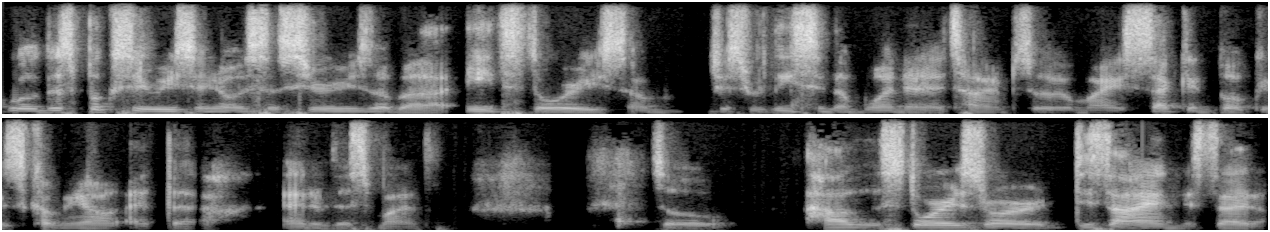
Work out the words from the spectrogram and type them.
Well, this book series, you know, it's a series of uh, eight stories. I'm just releasing them one at a time. So my second book is coming out at the end of this month. So how the stories are designed is that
